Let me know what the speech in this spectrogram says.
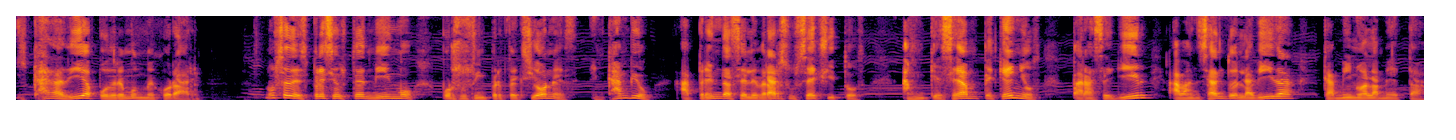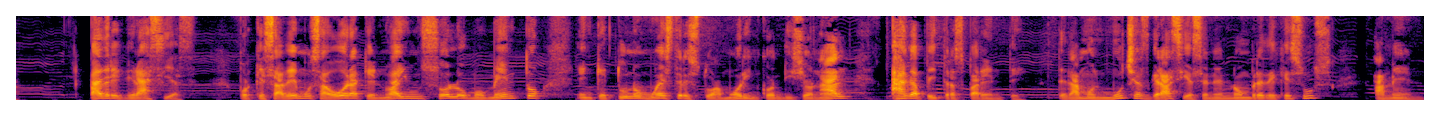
y cada día podremos mejorar. No se desprecie a usted mismo por sus imperfecciones. En cambio, aprenda a celebrar sus éxitos, aunque sean pequeños, para seguir avanzando en la vida camino a la meta. Padre, gracias, porque sabemos ahora que no hay un solo momento en que tú no muestres tu amor incondicional, ágape y transparente. Te damos muchas gracias en el nombre de Jesús. Amén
